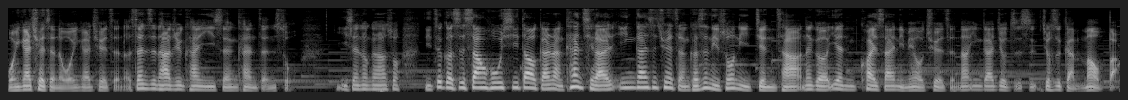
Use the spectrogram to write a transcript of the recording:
我应该确诊了，我应该确诊了，甚至他去看医生、看诊所，医生都跟他说，你这个是上呼吸道感染，看起来应该是确诊，可是你说你检查那个验快筛你没有确诊，那应该就只是就是感冒吧。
